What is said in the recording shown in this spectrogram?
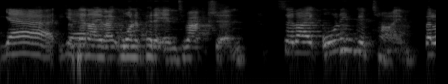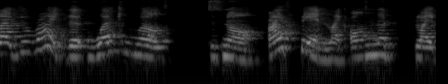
Yeah, yeah. And then I like want to put it into action. So like all in good time. But like you're right, the working world does not. I've been like on the like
